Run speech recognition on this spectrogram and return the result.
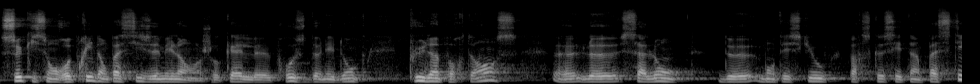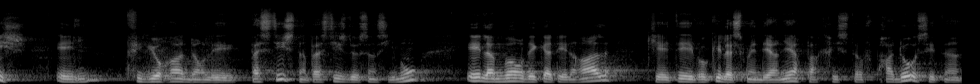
ceux qui sont repris dans Pastiches et mélanges, auxquels Proust donnait donc plus d'importance. Euh, le salon de Montesquieu parce que c'est un pastiche et il figurera dans les pastiches, c'est un pastiche de Saint-Simon, et la mort des cathédrales qui a été évoqué la semaine dernière par Christophe Prado. C'est un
